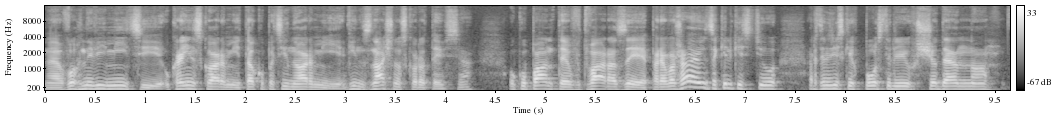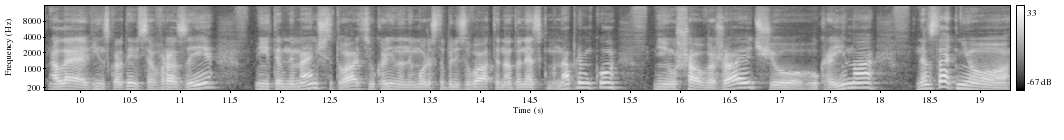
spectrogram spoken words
вогневій міці української армії та окупаційної армії він значно скоротився. Окупанти в два рази переважають за кількістю артилерійських пострілів щоденно, але він скоротився в рази. І тим не менш ситуацію Україна не може стабілізувати на Донецькому напрямку. І США вважають, що Україна недостатньо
